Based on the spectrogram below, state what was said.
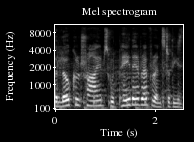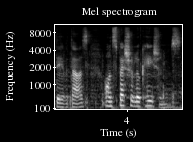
The local tribes would pay their reverence to these devatas on special occasions.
